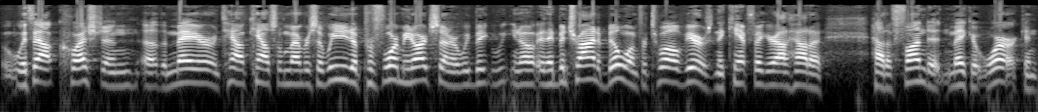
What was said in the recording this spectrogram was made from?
without question, uh, the mayor and town council members said, we need a performing arts center. We, we, you know, and they've been trying to build one for 12 years, and they can't figure out how to, how to fund it and make it work. And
